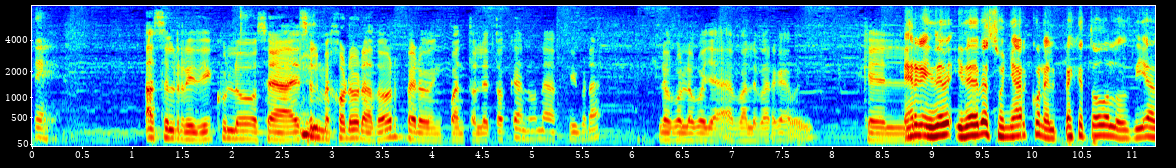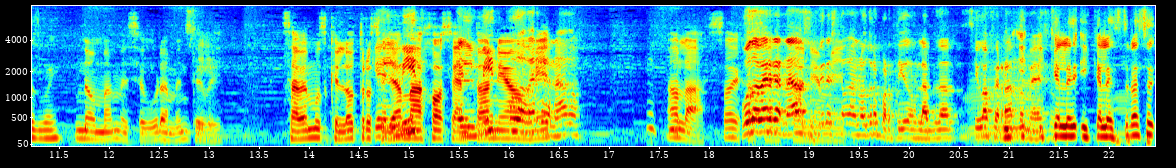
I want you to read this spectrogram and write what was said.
sí. Hace el ridículo, o sea, es el mejor orador, pero en cuanto le tocan una fibra, Luego, luego ya vale verga, güey. Que el... Verga, y debe, y debe soñar con el peje todos los días, güey. No mames, seguramente, güey. Sabemos que el otro se llama José Antonio. El pudo haber ganado. Hola, soy Pudo haber ganado si hubiera estado en otro partido, la verdad. Sigo aferrándome y, a eso. Que le, y que el estrés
